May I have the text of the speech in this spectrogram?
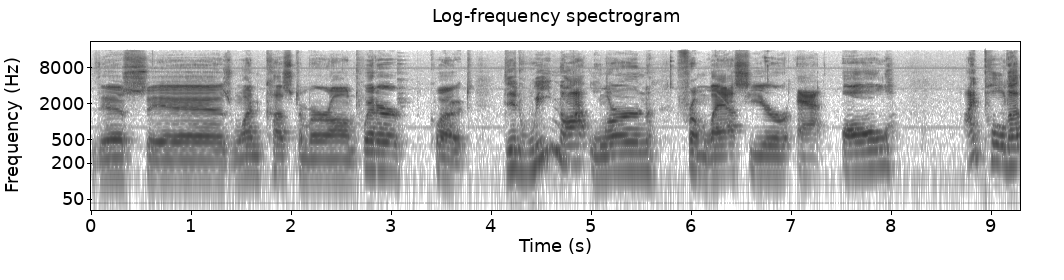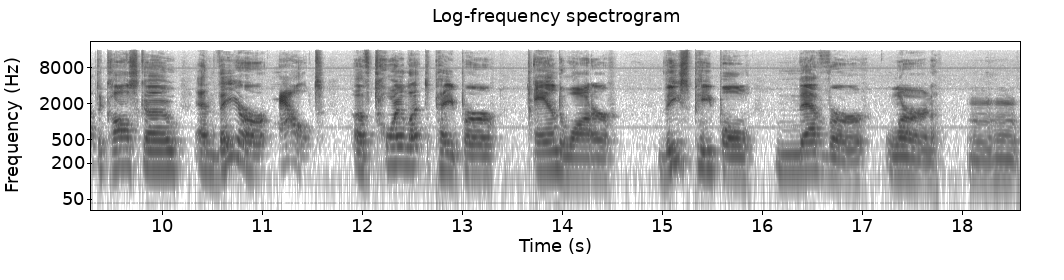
This is one customer on Twitter, quote, did we not learn from last year at all? I pulled up to Costco and they are out of toilet paper and water. These people never learn. Mm -hmm.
